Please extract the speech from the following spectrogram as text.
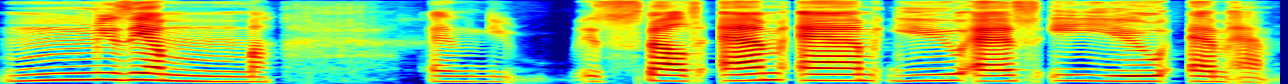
museum, and you, it's spelled M M U S E U M M.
